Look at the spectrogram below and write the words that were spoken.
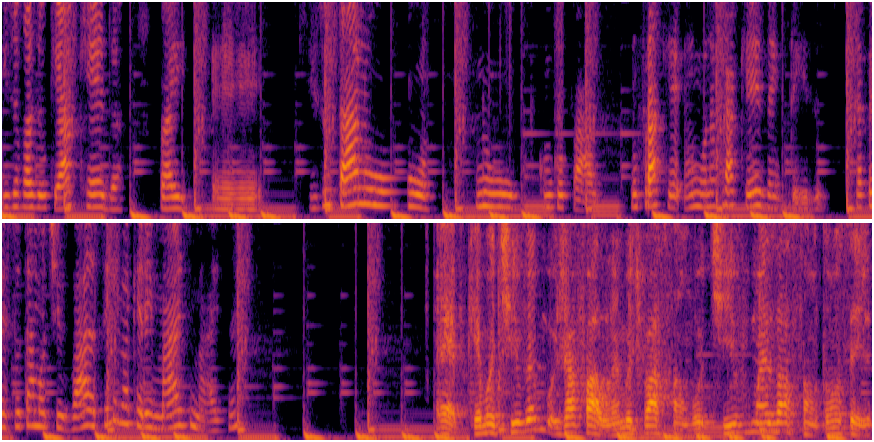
isso vai fazer o que? A queda vai é, resultar no, no. Como que eu falo? No fraque, no, na fraqueza da empresa. Se a pessoa está motivada, sempre vai querer mais e mais, né? É, porque motivo, é, já falo, né? Motivação, motivo mais ação. Então, ou seja,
